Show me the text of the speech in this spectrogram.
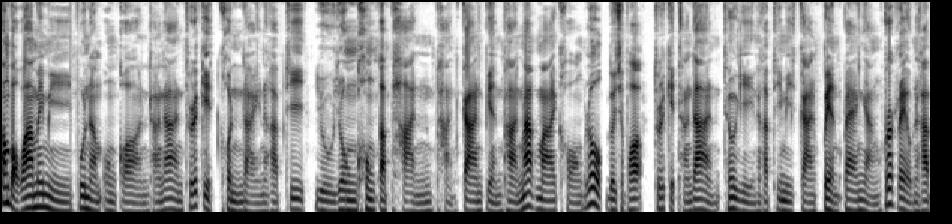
ต้องบอกว่าไม่มีผู้นำองค์กรทางด้านธุรกิจคนใดนะครับ ที่อยู่ยงคงกระพันผ่านการเปลี่ยนผ่านมากมายของโลก โดยเฉพาะธุรกิจทางด้านเทคโนโลยีนะครับที่มีการเปลี่ยนแปลงอย่างรวดเร็วนะครับ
